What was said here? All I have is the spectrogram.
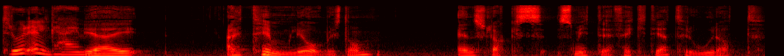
tror Elgheim. Jeg er temmelig overbevist om en slags smitteeffekt. Jeg tror at,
